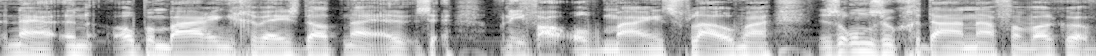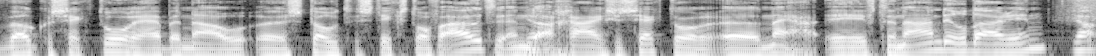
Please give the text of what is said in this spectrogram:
nou ja, een openbaring geweest dat. Nou ja, in ieder geval, openbaring is flauw. Maar er is onderzoek gedaan naar van welke, welke sectoren hebben nou uh, stoten stikstof uit. En de agrarische sector uh, nou ja, heeft een aandeel daarin. Ja.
